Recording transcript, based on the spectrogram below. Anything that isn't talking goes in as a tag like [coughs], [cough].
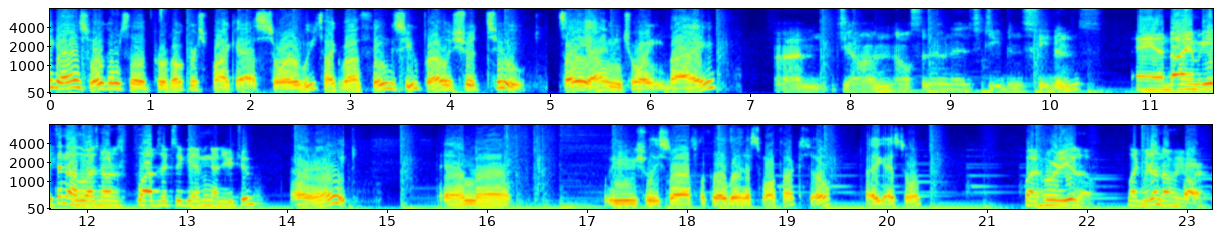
Hey guys, welcome to the Provokers Podcast, where we talk about things you probably should too. Today I'm joined by. I'm John, also known as Jeebins Phoebins. And I am Ethan, otherwise known as Flabsexy Gaming on YouTube. Alright. And uh, we usually start off with a little bit of small talk, so how you guys doing? But who are you though? Like we don't know who you are.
